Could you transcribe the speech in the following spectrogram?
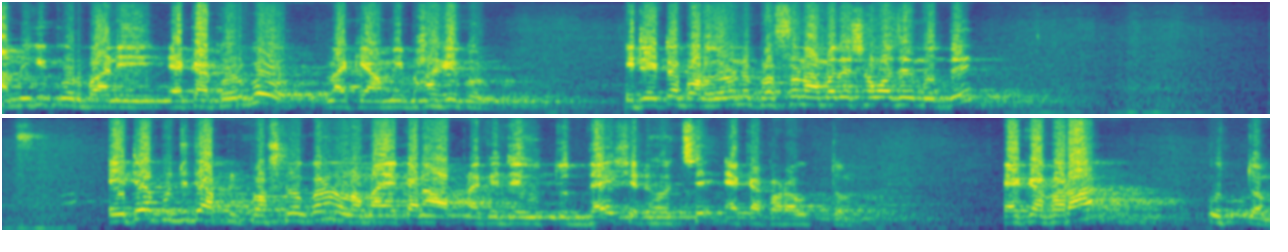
আমি কি কোরবানি একা করব নাকি আমি ভাগে করব? এটা একটা বড় ধরনের প্রশ্ন আমাদের সমাজের মধ্যে। এটা যদি আপনি প্রশ্ন করেন ওলামা একানা আপনাকে যে উত্তর দেয়, সেটা হচ্ছে একা করা উত্তম। একা করা উত্তম।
